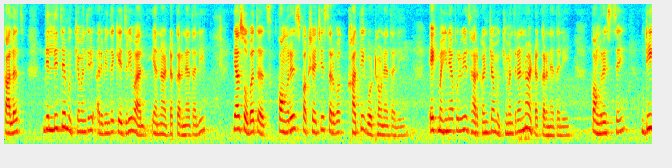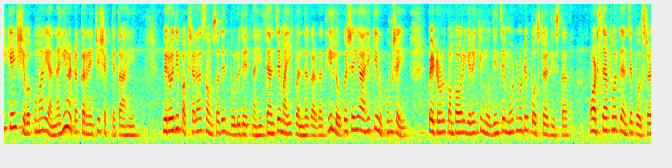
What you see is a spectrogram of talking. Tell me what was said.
कालच दिल्लीचे मुख्यमंत्री अरविंद केजरीवाल यांना अटक करण्यात आली. यासोबतच काँग्रेस पक्षाची सर्व खाती गोठवण्यात आली. एक महिन्यापूर्वी झारखंडच्या मुख्यमंत्र्यांना अटक करण्यात आली. काँग्रेसचे डी के शिवकुमार यांनाही अटक करण्याची शक्यता आहे. विरोधी पक्षाला संसदेत बोलू देत नाही. त्यांचे माईक बंद करतात. ही लोकशाही आहे की हुकुमशाही? पेट्रोल पंपावर गेलं की मोदींचे मोठमोठे पोस्टर दिसतात. व्हॉट्सॲपवर त्यांचे पोस्टर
